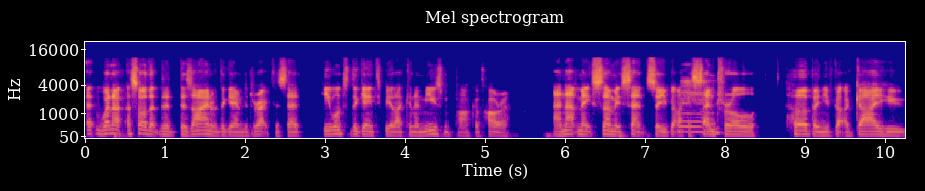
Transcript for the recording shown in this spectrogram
uh, when I, I saw that the designer of the game, the director said he wanted the game to be like an amusement park of horror, and that makes so much sense. So you've got like a Mm. central hub, and you've got a guy who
